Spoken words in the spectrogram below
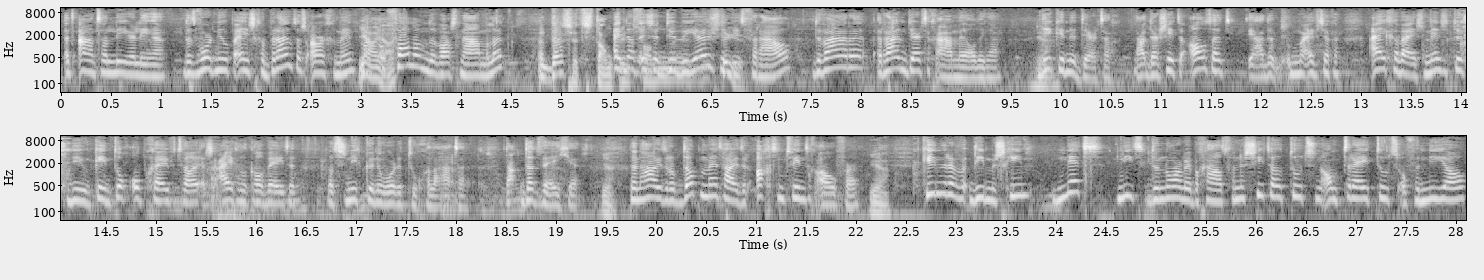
het aantal leerlingen. Dat wordt nu opeens gebruikt als argument. Maar Ja, opvallende was namelijk, En dat is het standpunt en dat is het eh, dubieus in dit verhaal, er waren ruim 30 aanmeldingen. Ja. Dik in de 30. Nou, daar zitten altijd, ja, de- maar even zeggen, eigenwijze mensen tussen die hun kind toch opgeven. Terwijl ze eigenlijk al weten dat ze niet kunnen worden toegelaten. Nou, dat weet je. Ja. Dan hou je er op dat moment hou je er 28 over. Ja. Kinderen die misschien net niet de norm hebben gehaald van een CITO-toets, een entree-toets of een NIO.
